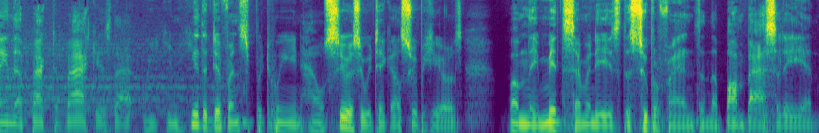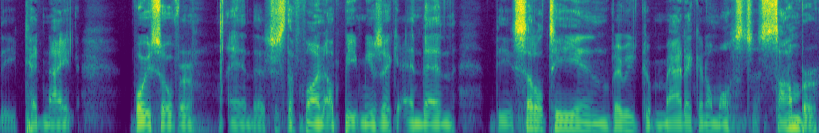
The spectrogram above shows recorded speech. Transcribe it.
Playing that back to back is that we can hear the difference between how seriously we take our superheroes from the mid 70s, the Super Friends, and the bombacity and the Ted Knight voiceover, and uh, just the fun, upbeat music, and then the subtlety and very dramatic and almost somber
